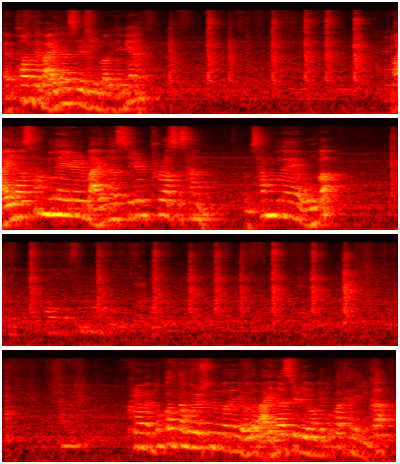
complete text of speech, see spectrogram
F한테 마이너스 1을 대입하게 되면 마이너스 3분의 1 마이너스 1 플러스 3 그럼 3분의 5인가? 빼기 3분의 그러면 똑같다고 할 수 있는 거는 여기다 마이너스 1 대입한 게 똑같아야 되니까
